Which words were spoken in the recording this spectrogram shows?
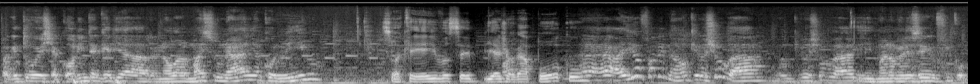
para que tu veja, Corinthians queria renovar mais um ano comigo. Só que aí você ia jogar pouco. É, aí eu falei, não, eu quero jogar, eu quero jogar. E menos ele ficou.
